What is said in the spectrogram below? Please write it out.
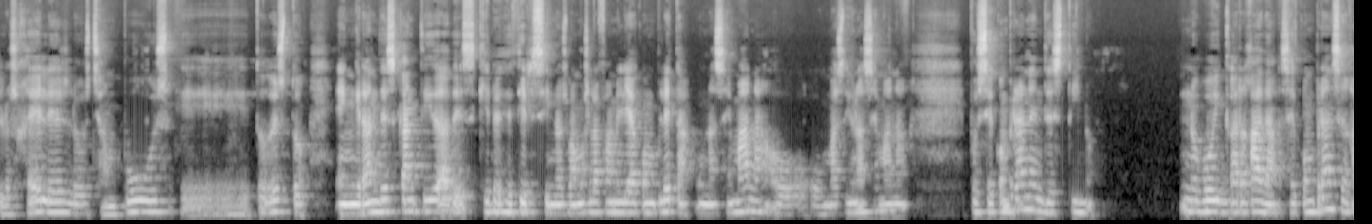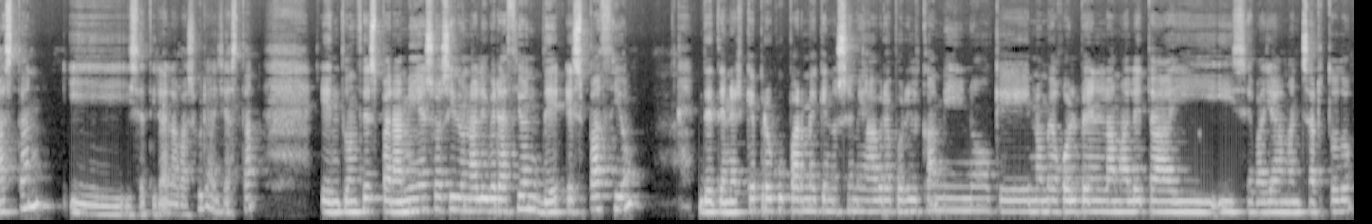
los geles, los champús, eh, todo esto en grandes cantidades, quiero decir, si nos vamos la familia completa una semana o, más de una semana, pues se compran en destino. No voy cargada, se compran, se gastan y, se tira a la basura, ya está. Entonces, para mí eso ha sido una liberación de espacio de tener que preocuparme que no se me abra por el camino, que no me golpeen la maleta y, se vaya a manchar todo.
